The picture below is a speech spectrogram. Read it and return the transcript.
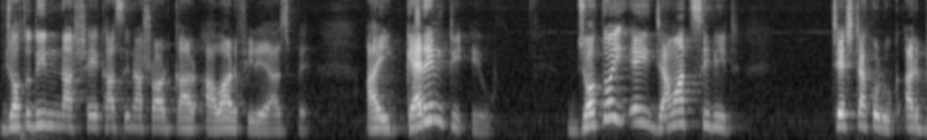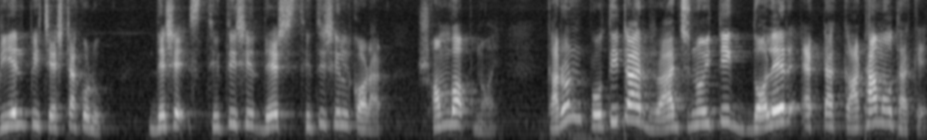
যতদিন না শেখ হাসিনা সরকার আবার ফিরে আসবে। আই গ্যারেন্টি ইউ যতই এই জামাত শিবির চেষ্টা করুক আর বিএনপি চেষ্টা করুক, দেশে স্থিতিশীল, দেশ স্থিতিশীল করার সম্ভব নয়। কারণ প্রতিটা রাজনৈতিক দলের একটা কাঠামো থাকে,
